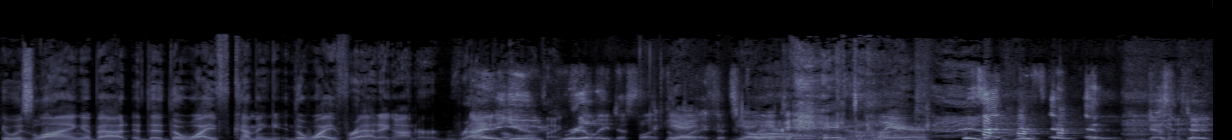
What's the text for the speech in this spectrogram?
it was lying about the, the wife coming, the wife ratting on her. I, wrapped the whole you thing. really dislike the Yeah, wife. It's yeah, oh, it's clear. Is it? Is, and and just to,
